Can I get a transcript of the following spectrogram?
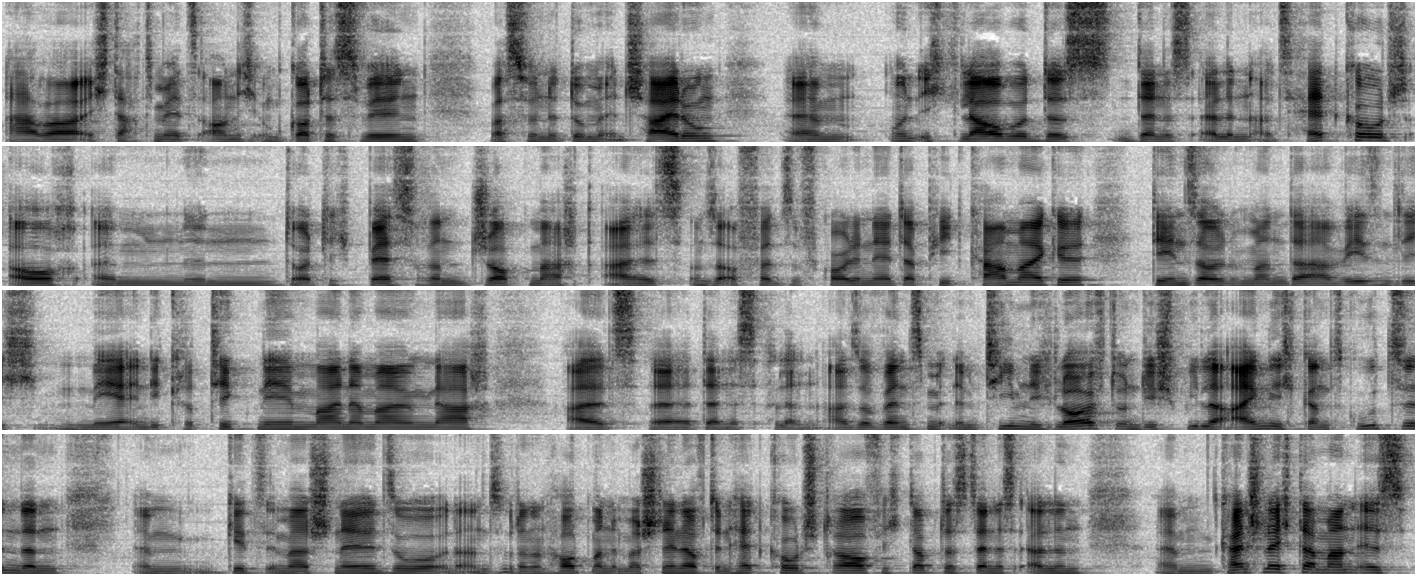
aber ich dachte mir jetzt auch nicht, um Gottes Willen, was für eine dumme Entscheidung. Ähm, und ich glaube, dass Dennis Allen als Head Coach auch ähm, einen deutlich besseren Job macht als unser Offensive Coordinator Pete Carmichael. Den sollte man da wesentlich mehr in die Kritik nehmen, meiner Meinung nach, als äh, Dennis Allen. Also wenn es mit einem Team nicht läuft und die Spieler eigentlich ganz gut sind, dann ähm, geht es immer schnell so dann, so, dann haut man immer schnell auf den Head Coach drauf. Ich glaube, dass Dennis Allen ähm, kein schlechter Mann ist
